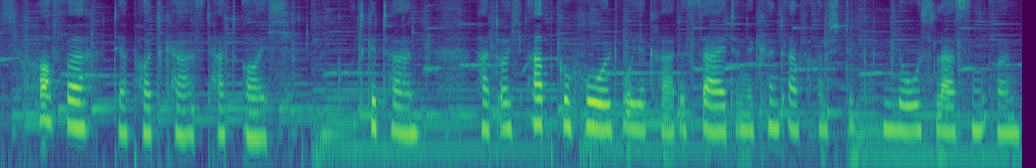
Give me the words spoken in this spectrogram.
ich hoffe, der Podcast hat euch gut getan, hat euch abgeholt, wo ihr gerade seid und ihr könnt einfach ein Stück loslassen und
